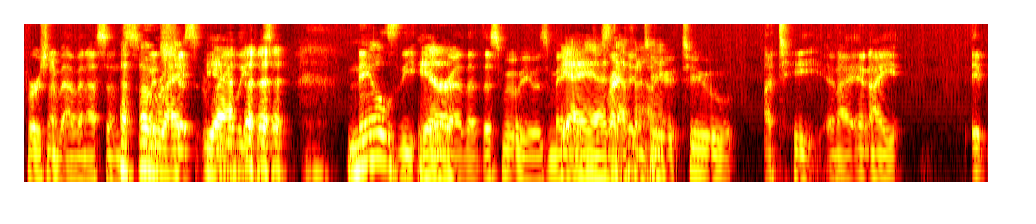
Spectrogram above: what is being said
version of Evanescence, which right. just yeah. really just nails the Yeah. era that this movie was made Yeah, yeah, just to- to to a T, and I and I it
